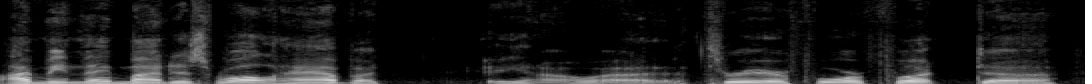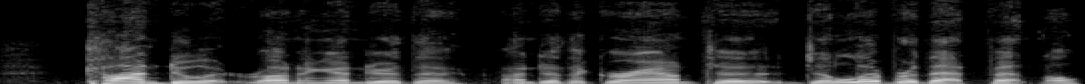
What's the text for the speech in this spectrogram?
I mean, they might as well have a, you know, a three or four foot uh, conduit running under the under the ground to deliver that fentanyl.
